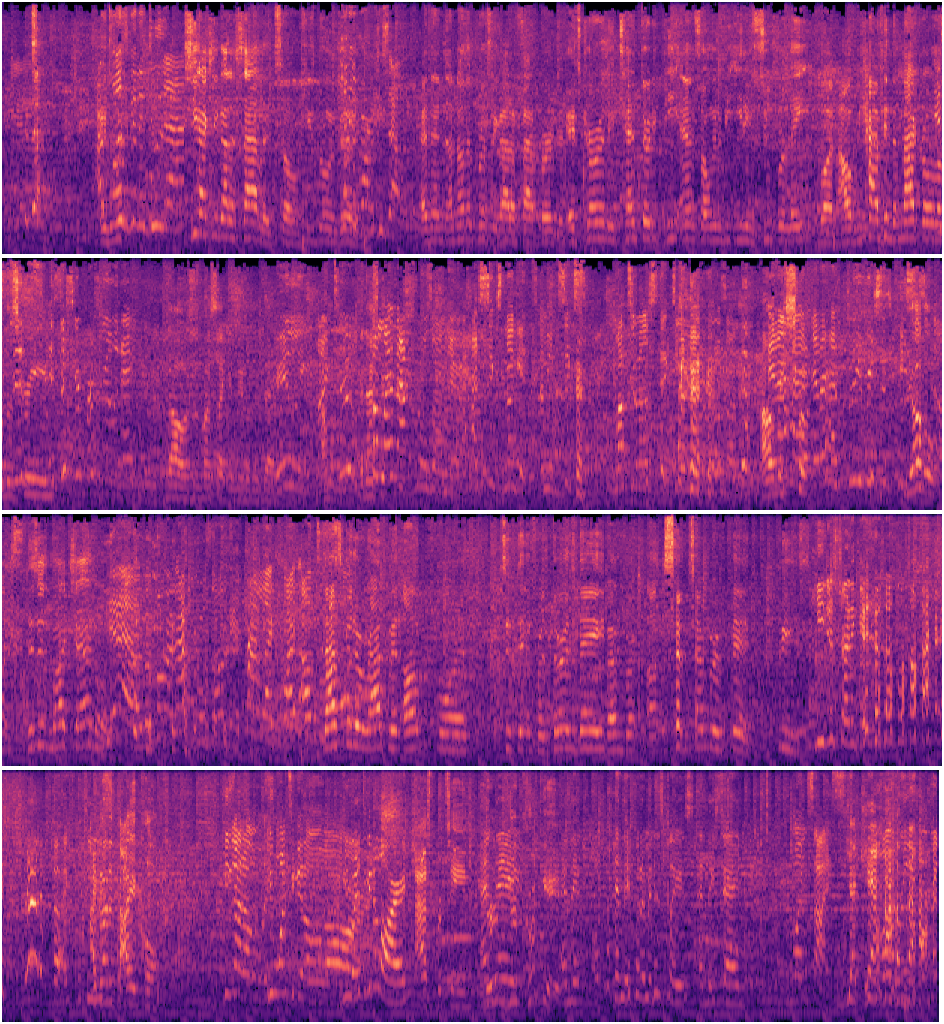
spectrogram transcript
I was gonna do that. She actually got a salad, so she's doing Honey good. barbecue salad. And then another person got a fat burger. It's currently 10:30 p.m., so I'm gonna be eating super late, but I'll be having the macros on the this, screen. Is this your first meal of the day? No, this is my second meal of the day. Really? Mine I'm- too. Put my macros on there. I had six nuggets. I mean six mozzarella sticks. My macros on there. I'll and, make I had, sure- and I had three Reese's Pieces Yo, cups. this is my channel. Yeah, but put my macros on there. Kind of like five ounces. That's gonna wrap it up for today for Thursday, November, uh, September 5th. Please. He just tried to get a large. I got a diet coke. He got a. He wanted to get a large. He wanted to get a large, Aspartame. and You're, they you're crooked. and they oh, and they put him in his place, and they said, one size. "You can't have that."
